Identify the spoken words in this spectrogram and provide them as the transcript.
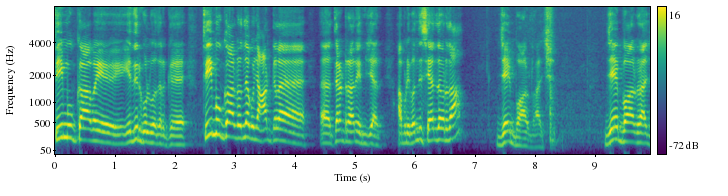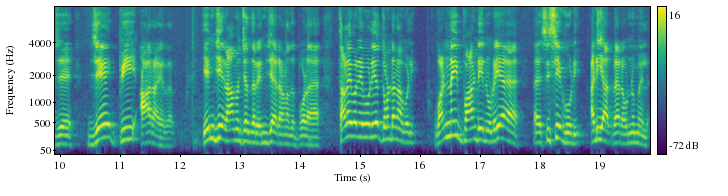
திமுகவை எதிர்கொள்வதற்கு திமுகவிலிருந்தே கொஞ்சம் ஆட்களை திரட்டுறாரு எம்ஜிஆர். அப்படி வந்து சேர்ந்தவர் தான் Jai Palraj. J Palraj J P R ஆயிடுறார் எம்ஜி ராமச்சந்திரன் எம்ஜிஆர் ஆனது போல தலைவனை ஒளியோ தொண்டனா ஒளி வண்ணை பாண்டியனுடைய சிஷ்ய கோடி அடியாள் வேற ஒன்றுமே இல்லை.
